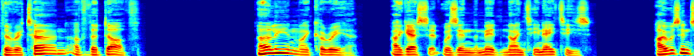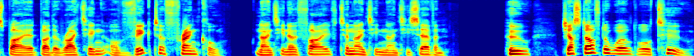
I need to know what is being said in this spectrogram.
The Return of the Dove. Early in my career, I guess it was in the mid 1980s, I was inspired by the writing of Viktor Frankl, 1905 to 1997, who, just after World War II,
